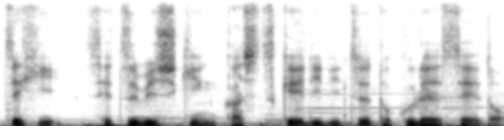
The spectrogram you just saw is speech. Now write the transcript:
ぜひ設備資金貸付利率特例制度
